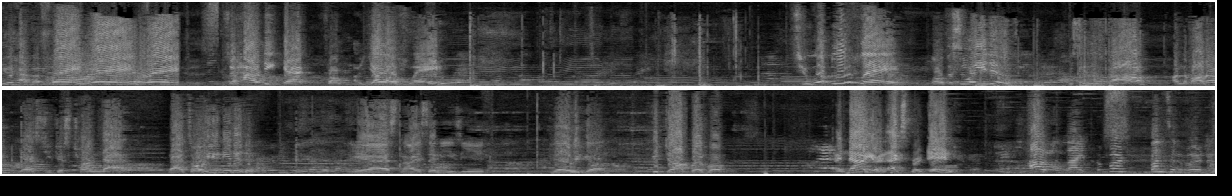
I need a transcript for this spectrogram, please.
You have a flame. Hooray, hooray! So how do you get from a yellow flame to a blue flame? Well, this is what you do. You see this bow on the bottom? Yes, you just turn that. That's all you need to do. Yes, nice and easy. There we go. Good job, Bravo. And now you're an expert in How to light a bur- Bunsen burner.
